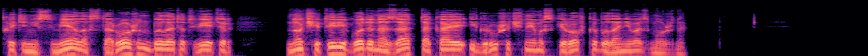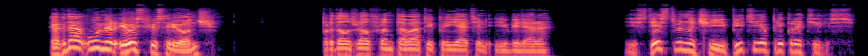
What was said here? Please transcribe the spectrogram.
Хоть и не смел, осторожен был этот ветер, но четыре года назад такая игрушечная маскировка была невозможна. Когда умер Иосиф Виссарионович, продолжал фронтоватый приятель юбиляра, естественно, чаепития прекратились.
